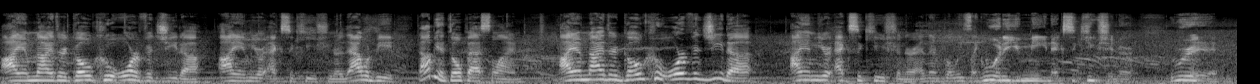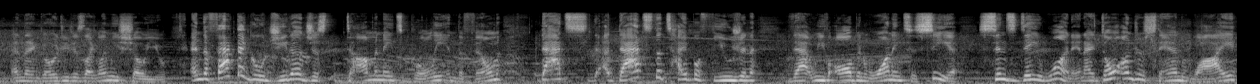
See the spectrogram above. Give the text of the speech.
I am neither Goku or Vegeta. I am your executioner. That would be that would be a dope ass line. I am neither Goku or Vegeta. I am your executioner. And then Broly's like, what do you mean, executioner? And then Gogeta's like, let me show you. And the fact that Gogeta just dominates Broly in the film, that's that's the type of fusion that we've all been wanting to see since day one. And I don't understand why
